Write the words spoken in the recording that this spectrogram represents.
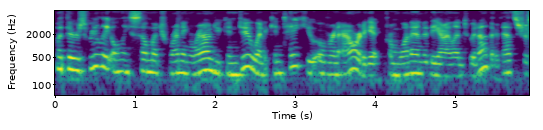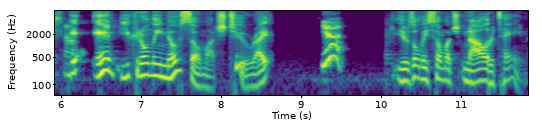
but there's really only so much running around you can do and it can take you over an hour to get from one end of the island to another. That's just not and you can only know so much too right? Yeah. There's only so much knowledge retain.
